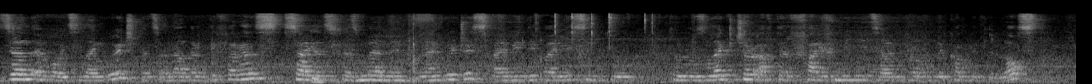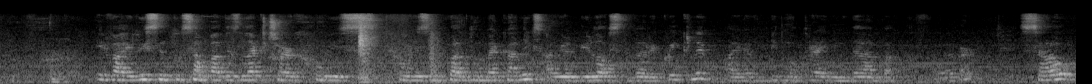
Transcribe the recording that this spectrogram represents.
Zen avoids language, that's another difference. Science has many languages. I mean, if I listen to, to Lu's lecture, after five minutes, I'm probably completely lost if I listen to somebody's lecture who is who is in quantum mechanics, I will be lost very quickly. I have a bit more training there, but however. So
